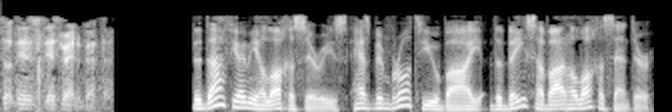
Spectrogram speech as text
So there's, there's right about that. The Daf Yomi Halacha series has been brought to you by the Beis Havad Halacha Center.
